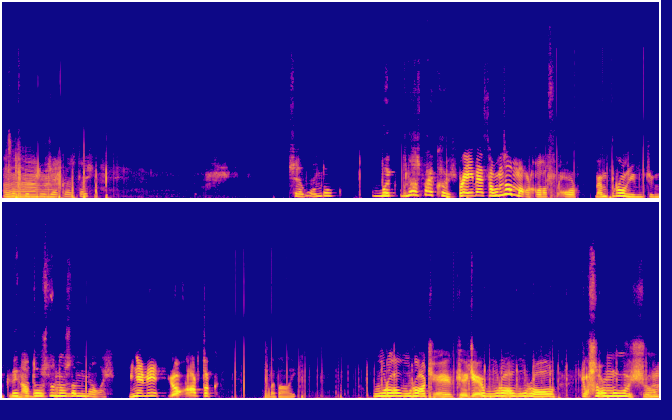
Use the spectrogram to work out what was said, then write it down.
Çok mutluyuz arkadaşlar. Şey bu, bu nasıl bir kır? Burayı ben savundum mu arkadaşlar? Ben pro'yum çünkü. Bekle dostunuzda Mina var. Yine mi? Yok artık. Bye bye. Vura vura çekici vura vura. Yaşamışım.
